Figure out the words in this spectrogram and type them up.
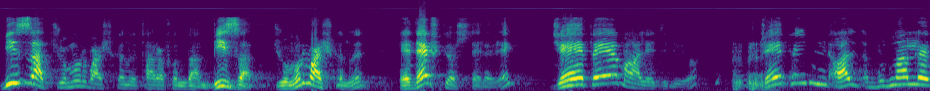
bizzat Cumhurbaşkanı tarafından bizzat Cumhurbaşkanı hedef göstererek CHP'ye mal ediliyor. CHP'nin bunlarla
